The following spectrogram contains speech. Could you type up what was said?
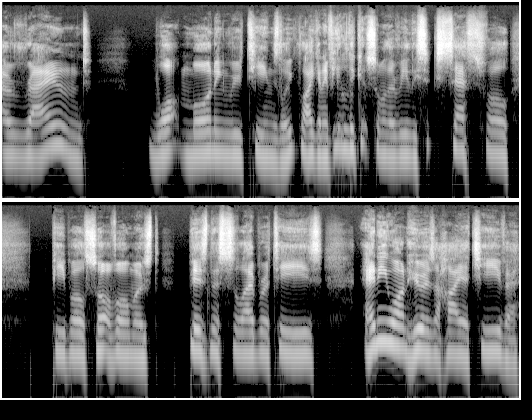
around what morning routines look like. And if you look at some of the really successful people, sort of almost business celebrities, anyone who is a high achiever,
